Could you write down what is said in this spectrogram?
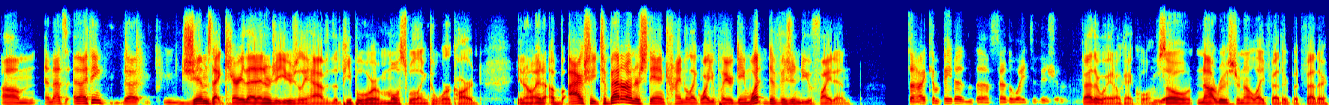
Um, and that's and I think that gyms that carry that energy usually have the people who are most willing to work hard. You know, and uh, actually to better understand kind of like why you play your game, what division do you fight in? so I competed in the featherweight division. Featherweight. Okay, cool. Yeah. So not rooster, not light feather, but feather.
